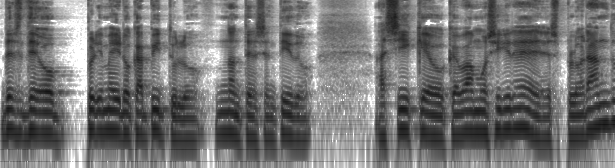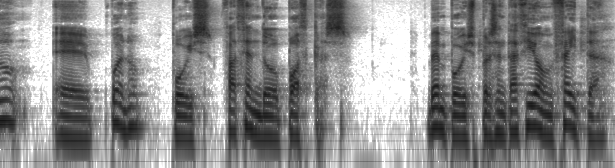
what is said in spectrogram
desde o primeiro capítulo non ten sentido. Así que o que vamos ir é explorando e, bueno, pois facendo podcast. Ben, pois, presentación feita.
